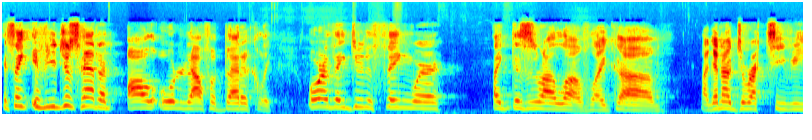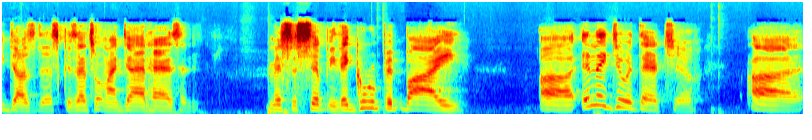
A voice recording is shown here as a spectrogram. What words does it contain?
it's like if you just had it all ordered alphabetically, or they do the thing where like this is what I love. Like uh, like I know Directv does this because that's what my dad has in Mississippi. They group it by, uh, and they do it there too. Uh,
